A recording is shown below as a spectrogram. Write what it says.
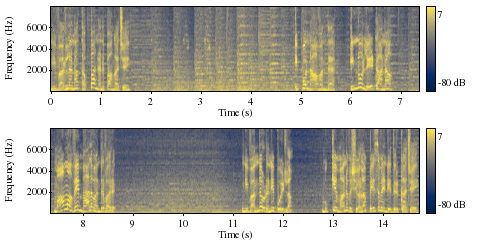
நீ வரலன்னா தப்பா நினைப்பாங்க அஜய். இப்போ நான் வந்தேன். இன்னும் லேட் ஆனா மாமாவே மேல வந்துருவாரு. நீ வந்த உடனே போயிடலாம். முக்கியமான விஷயம்லாம் பேச வேண்டியது இருக்கா ஜெய்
